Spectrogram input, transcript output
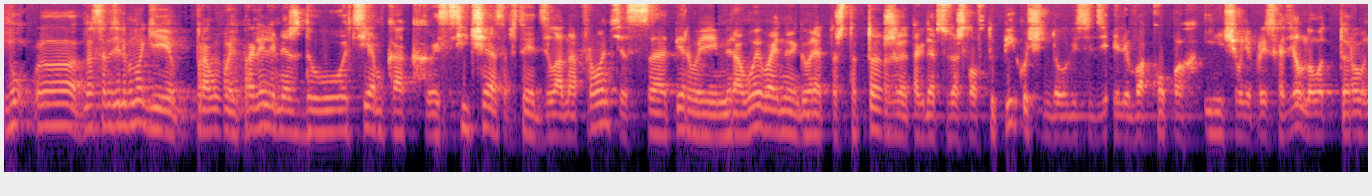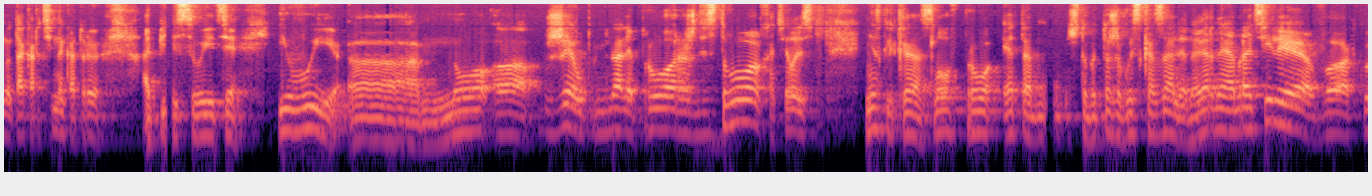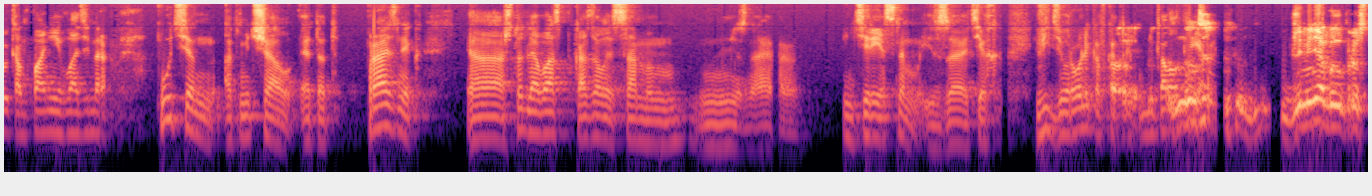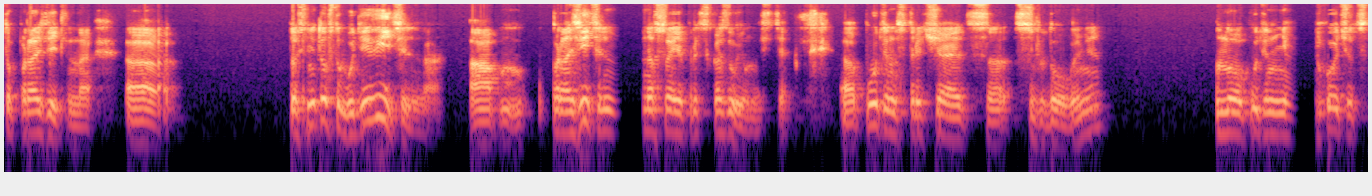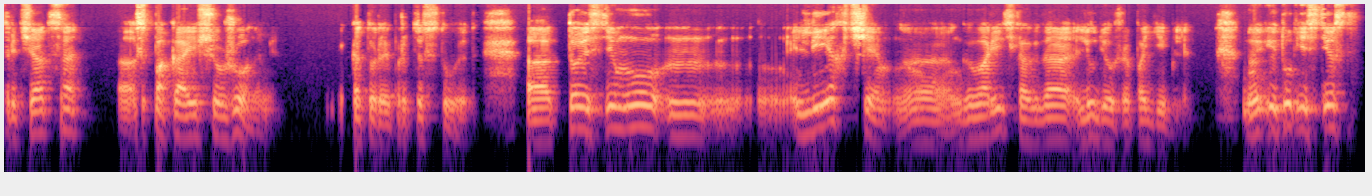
Ну, э, на самом деле, многие проводят параллели между тем, как сейчас обстоят дела на фронте с Первой мировой войной. Говорят, то, что тоже тогда все зашло в тупик, очень долго сидели в окопах и ничего не происходило. Но вот ровно та картина, которую описываете и вы. Э, но э, уже упоминали про Рождество. Хотелось несколько слов про это, чтобы тоже вы сказали. Наверное, обратили, в какой компании Владимир Путин отмечал этот праздник. Э, что для вас показалось самым, не знаю, интересным из тех видеороликов, которые публиковал ну, Для меня было просто поразительно. Э, то есть не то чтобы удивительно, а поразительно в своей предсказуемости. Э, Путин встречается с вдовами, но Путин не хочет встречаться с пока еще женами которые протестуют. А, то есть ему легче э, говорить, когда люди уже погибли. Ну и тут, естественно,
